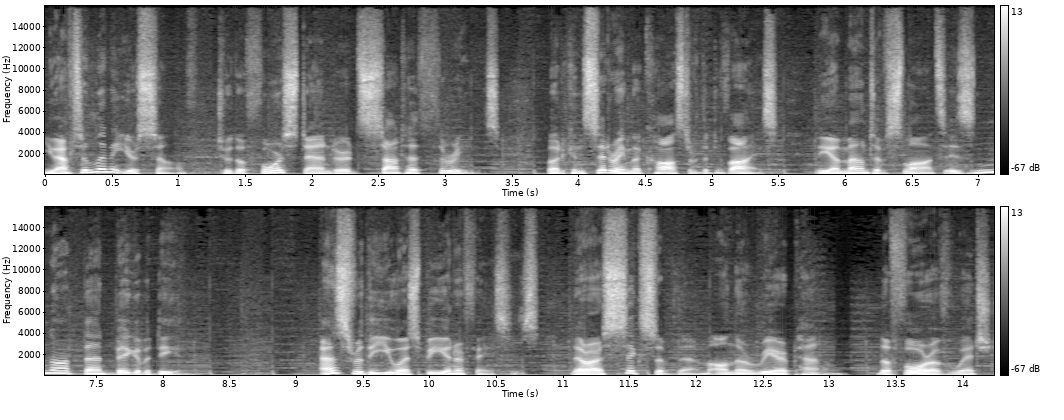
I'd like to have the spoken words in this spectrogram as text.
You have to limit yourself to the four standard SATA 3s, but considering the cost of the device, the amount of slots is not that big of a deal. As for the USB interfaces, there are six of them on the rear panel, the four of which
